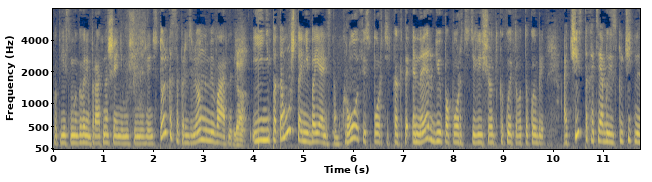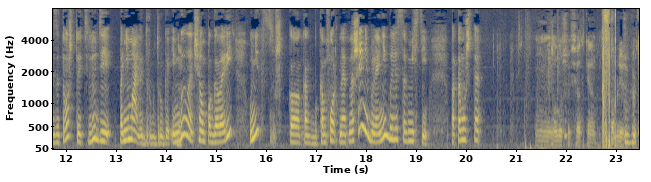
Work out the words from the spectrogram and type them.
вот если мы говорим про отношения мужчины и женщины, только с определенными варнами. Да. И не потому, что они боялись там кровь испортить, как-то энергию попортить или еще какой-то вот такой бред, а чисто хотя бы исключительно из-за того, что эти люди понимали друг друга, им Да. было о чем поговорить, у них как бы комфортные отношения были, они были совместимы. Потому что Лучше все-таки поближе. как-то.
